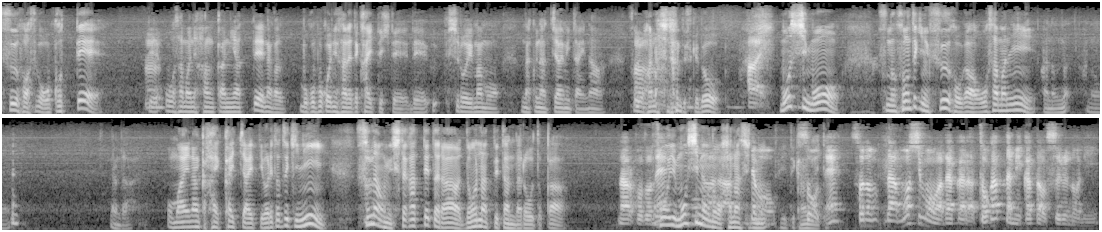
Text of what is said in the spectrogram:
数法はすごい怒って、でうん、王様に反感にあって、なんか、ボコボコにされて帰ってきて、で、う白い馬もなくなっちゃうみたいな、そういうお話なんですけど、はい。もしも、その、その時に数法が王様に、あの、なあの、なんだ、お前なんか早く帰っちゃえって言われた時に、素直に従ってたらどうなってたんだろうとか、なるほどね。そういうもしもの話にでもついて考えてそうね。その、だもしもはだから尖った見方をするのに、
